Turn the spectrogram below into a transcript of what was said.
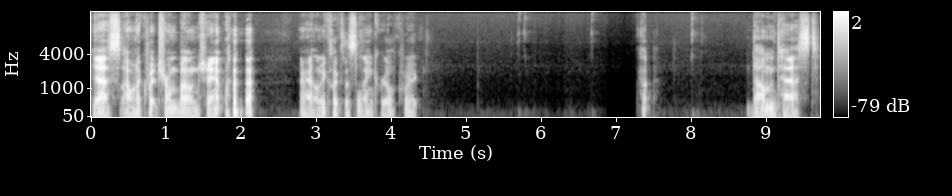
Yes, I want to quit Trombone Champ. Alright, let me click this link real quick. Dumb test.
